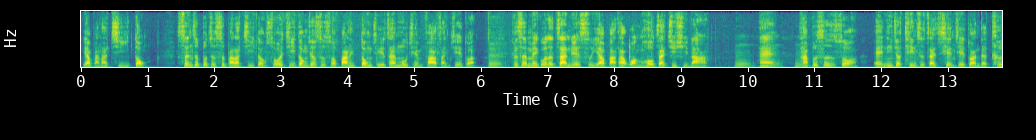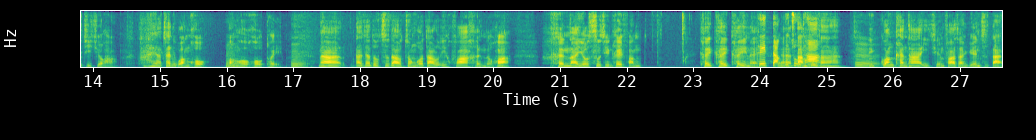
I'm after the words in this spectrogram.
要把它急冻，甚至不只是把它急冻，所谓急冻就是说把你冻结在目前发展阶段，嗯，可是美国的战略是要把它往后再继续拉。嗯，哎，他不是说，哎，你就停止在现阶段的科技就好，他还要在你往后、往后后退。嗯，那大家都知道，中国大陆一发狠的话，很难有事情可以防，可以可以可以呢，可以挡得住他。挡住他。嗯，你光看他以前发展原子弹，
